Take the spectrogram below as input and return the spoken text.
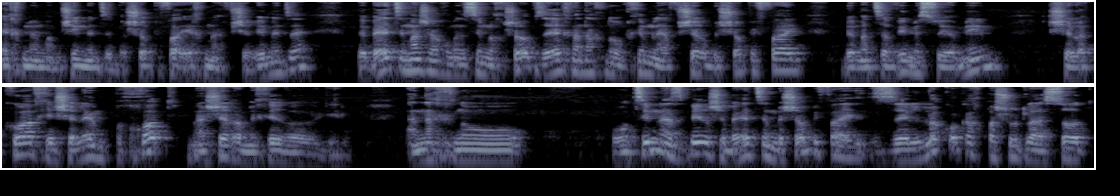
איך מממשים את זה בשופיפיי, איך מאפשרים את זה, ובעצם מה שאנחנו מנסים לחשוב זה איך אנחנו הולכים לאפשר בשופיפיי במצבים מסוימים שלקוח ישלם פחות מאשר המחיר הרגיל. אנחנו רוצים להסביר שבעצם בשופיפיי זה לא כל כך פשוט לעשות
